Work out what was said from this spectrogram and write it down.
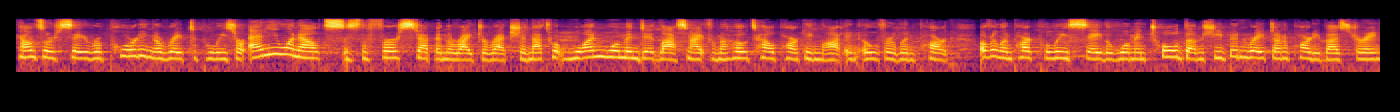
Counselors say reporting a rape to police or anyone else is the first step in the right direction. That's what one woman did last night from a hotel parking lot in Overland Park. Overland Park police say the woman told them she'd been raped on a party bus during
